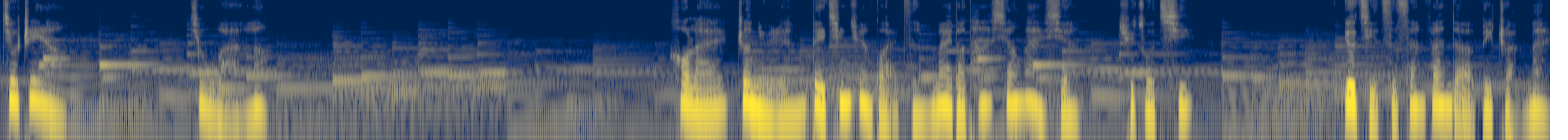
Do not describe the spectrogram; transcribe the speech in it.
就这样，就完了。后来，这女人被青卷拐子卖到他乡外县去做妻，又几次三番的被转卖。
